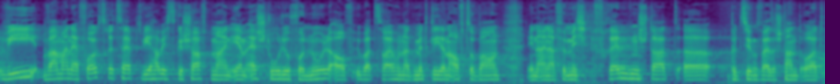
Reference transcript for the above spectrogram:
wie war mein Erfolgsrezept? Wie habe ich es geschafft, mein EMS-Studio von null auf über 200 Mitgliedern aufzubauen in einer für mich fremden Stadt äh, bzw. Standort?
